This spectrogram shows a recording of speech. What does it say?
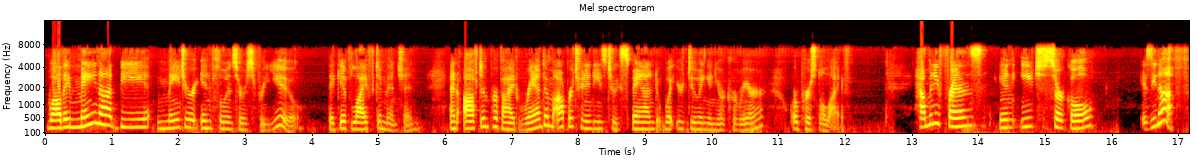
While they may not be major influencers for you, they give life dimension and often provide random opportunities to expand what you're doing in your career or personal life. How many friends in each circle is enough?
